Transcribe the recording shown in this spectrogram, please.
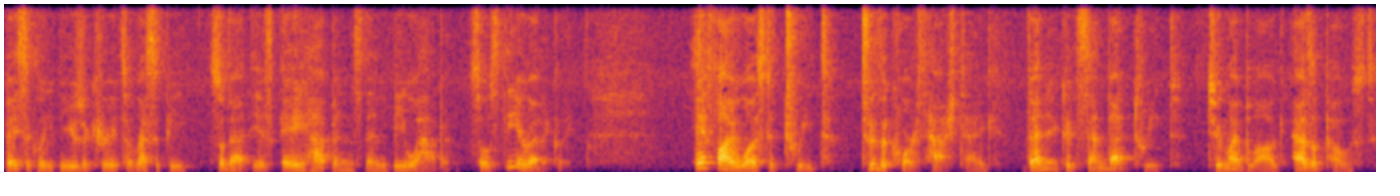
Basically, the user creates a recipe so that if A happens, then B will happen. So theoretically, if I was to tweet to the course hashtag, then it could send that tweet to my blog as a post,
